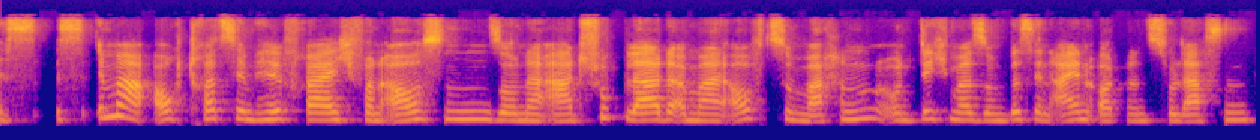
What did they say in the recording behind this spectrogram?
es ist immer auch trotzdem hilfreich, von außen so eine Art Schublade mal aufzumachen und dich mal so ein bisschen einordnen zu lassen,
